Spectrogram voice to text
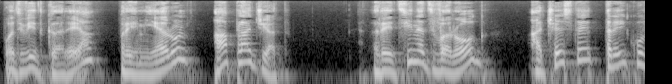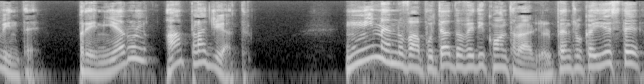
potrivit căreia premierul a plagiat. Rețineți, vă rog, aceste trei cuvinte. Premierul a plagiat. Nimeni nu va putea dovedi contrariul, pentru că este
